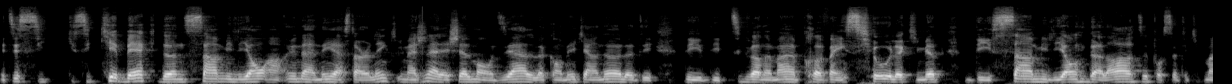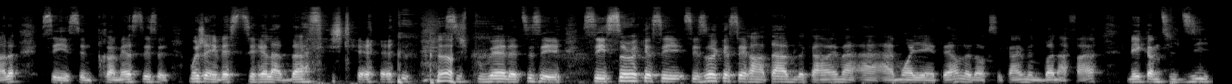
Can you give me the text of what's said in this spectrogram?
mais tu sais, si, si Québec donne 100 millions en une année à Starlink, imagine à l'échelle mondiale là, combien qu'il y en a, là, des, des, des petits gouvernements provinciaux là, qui mettent des 100 millions de dollars tu sais, pour cet équipement-là. C'est c'est une promesse. tu sais, Moi, j'investirais là-dedans si, j'étais- si je pouvais. Là, tu sais, c'est c'est sûr que c'est c'est sûr que c'est rentable là, quand même à, à- à moyen terme. là, donc, c'est quand même une bonne affaire. Mais comme tu le dis,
